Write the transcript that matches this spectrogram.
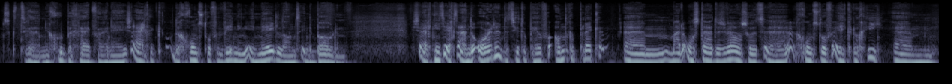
als ik het nu goed begrijp van René, is eigenlijk de grondstoffenwinning in Nederland in de bodem. Is eigenlijk niet echt aan de orde. Dat zit op heel veel andere plekken. Um, maar er ontstaat dus wel een soort grondstoffenecologie um,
